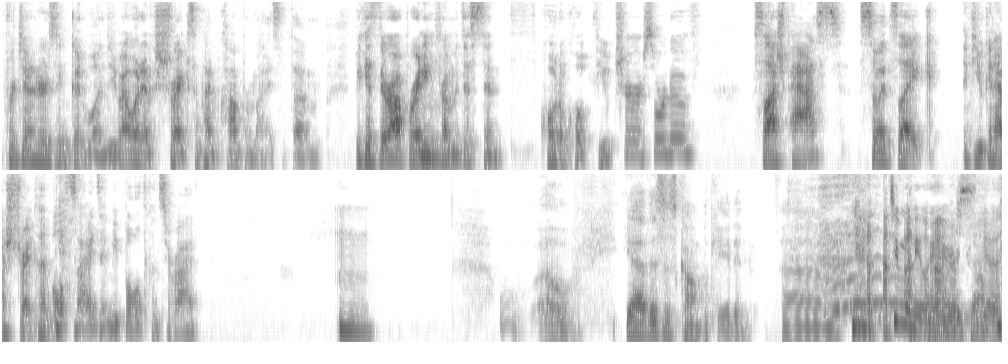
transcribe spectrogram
progenitors and good ones. You might want to strike some kind of compromise with them because they're operating from a distant, quote unquote, future, sort of slash past. So it's like if you can have strength on both sides, maybe both can survive. Mhm. Oh, yeah, this is complicated. Um, Too many Not very layers. Yeah.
